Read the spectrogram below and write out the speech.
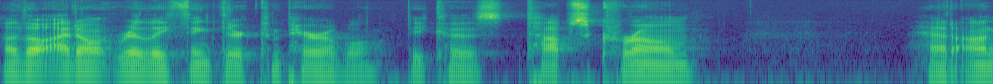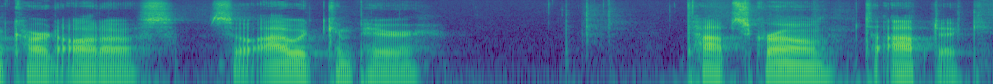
Although I don't really think they're comparable because Topps Chrome had on card autos. So I would compare Topps Chrome to Optic.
